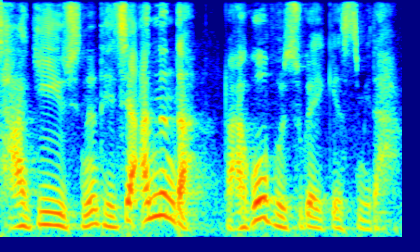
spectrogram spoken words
자기 유지는 되지 않는다라고 볼 수가 있겠습니다.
